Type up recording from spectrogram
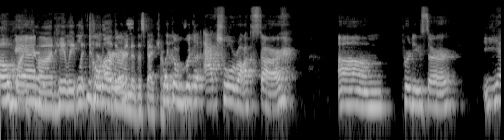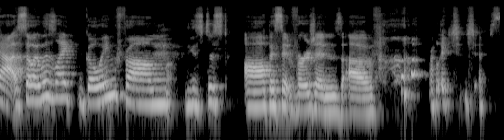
Oh my God, Haely, like, total other end of the spectrum. Like a like an actual rock star. Um, producer. Yeah. So it was like going from these just opposite versions of relationships.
